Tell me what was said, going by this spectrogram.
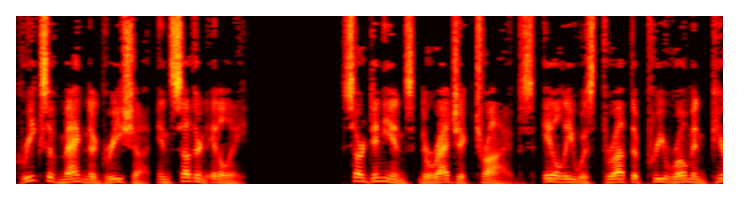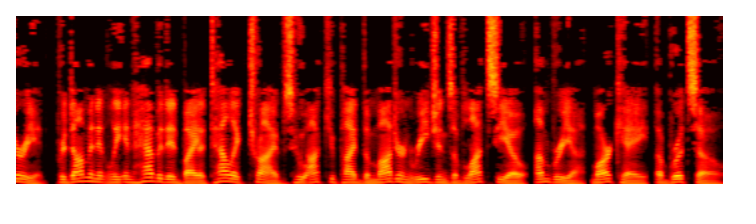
Greeks of Magna Graecia, in southern Italy Sardinians Nuragic tribes. Italy was, throughout the pre-Roman period, predominantly inhabited by Italic tribes who occupied the modern regions of Lazio, Umbria, Marche, Abruzzo,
